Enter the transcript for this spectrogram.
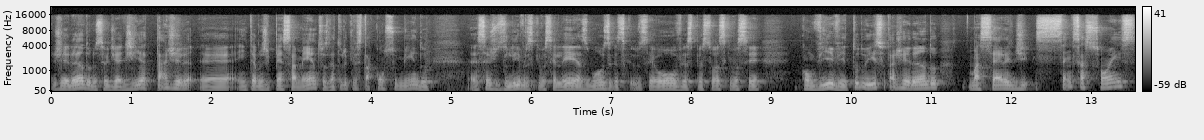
gerando no seu dia a dia está gerando, é, em termos de pensamentos, né, tudo que você está consumindo, é, seja os livros que você lê, as músicas que você ouve, as pessoas que você convive, tudo isso está gerando uma série de sensações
